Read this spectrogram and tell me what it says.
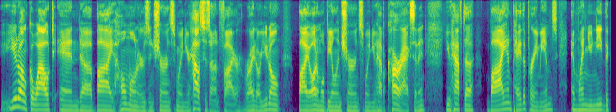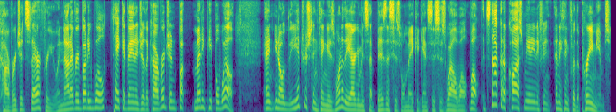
you don't go out and uh, buy homeowners insurance when your house is on fire, right? Or you don't buy automobile insurance when you have a car accident. You have to buy and pay the premiums and when you need the coverage it's there for you. And not everybody will take advantage of the coverage and but many people will. And you know the interesting thing is one of the arguments that businesses will make against this as well well well it's not going to cost me anything anything for the premiums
